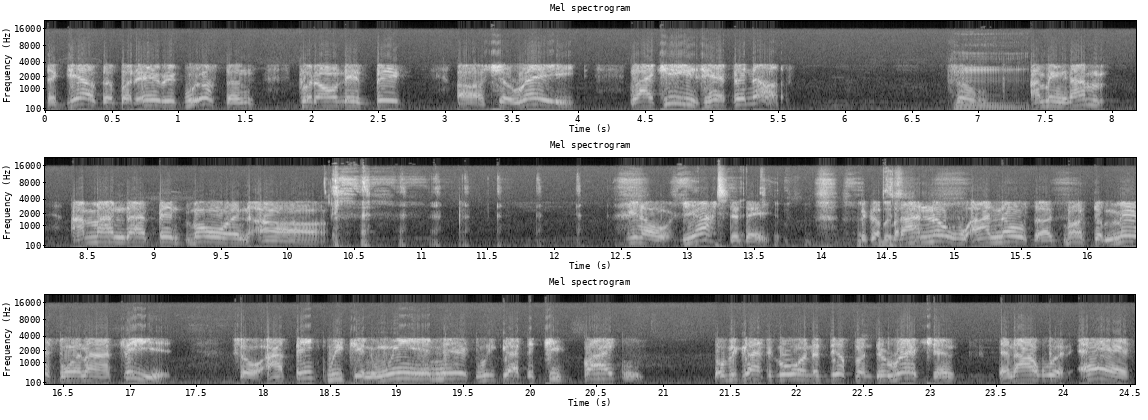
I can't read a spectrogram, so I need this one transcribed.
together, but Eric Wilson put on this big uh, charade like he's helping us. So I mean, I'm I might not been born, uh, you know, yesterday, because, but, I know I know a bunch of mess when I see it. So I think we can win this. We got to keep fighting, but we got to go in a different direction. And I would ask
